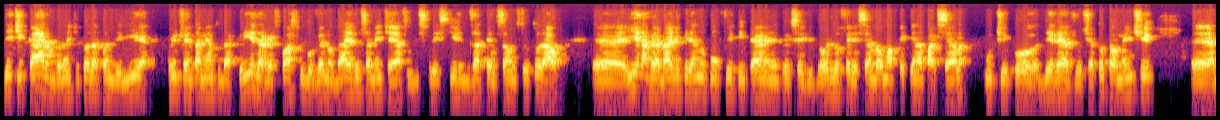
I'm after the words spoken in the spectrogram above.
dedicaram durante toda a pandemia para o enfrentamento da crise, a resposta que o governo dá é justamente essa, um desprestígio, desatenção estrutural, é, e, na verdade, criando um conflito interno entre os servidores, oferecendo a uma pequena parcela um tipo de reajuste. É totalmente. É,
